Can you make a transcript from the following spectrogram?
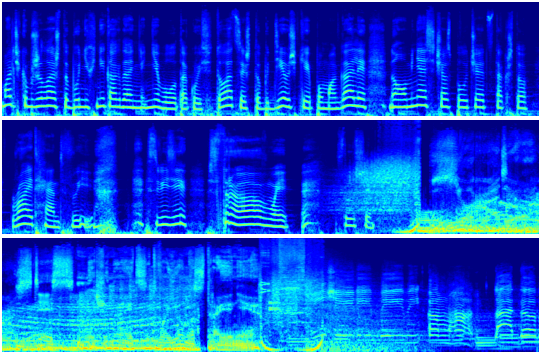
Мальчикам желаю, чтобы у них никогда не, не было такой ситуации, чтобы девочки помогали. Ну а у меня сейчас получается так, что Right Hand Free в связи с травмой. Слушай. Йо радио. Здесь начинается твое настроение. Big about the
